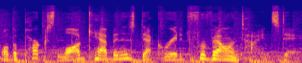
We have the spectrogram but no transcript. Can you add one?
while the park's log cabin is decorated for Valentine's Day.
